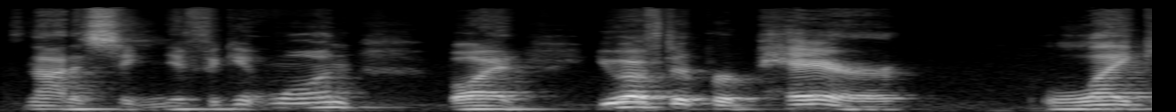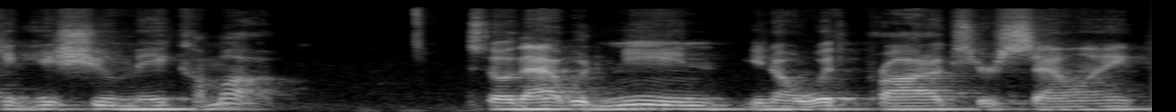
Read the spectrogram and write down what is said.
It's not a significant one, but you have to prepare like an issue may come up. So that would mean, you know, with products you're selling,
